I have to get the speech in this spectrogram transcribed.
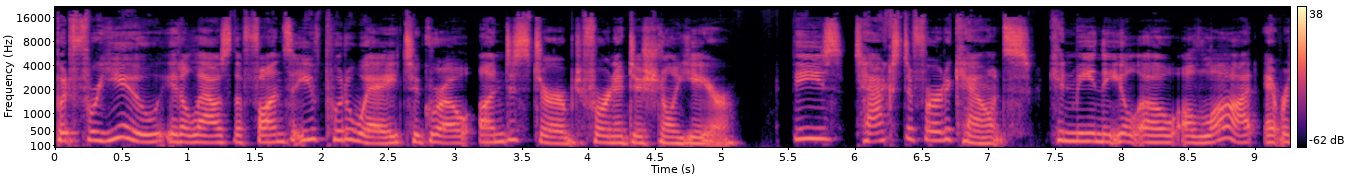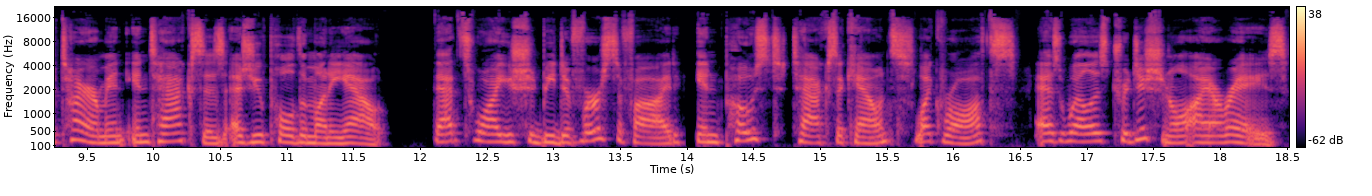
But for you, it allows the funds that you've put away to grow undisturbed for an additional year. These tax deferred accounts can mean that you'll owe a lot at retirement in taxes as you pull the money out. That's why you should be diversified in post tax accounts like Roths, as well as traditional IRAs.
